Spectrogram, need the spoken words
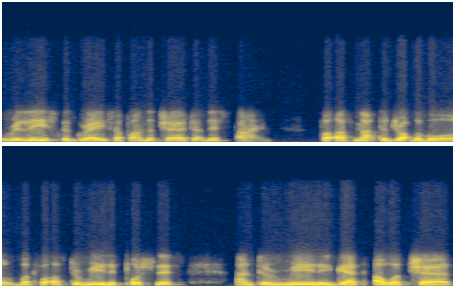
release the grace upon the church at this time for us not to drop the ball, but for us to really push this and to really get our church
